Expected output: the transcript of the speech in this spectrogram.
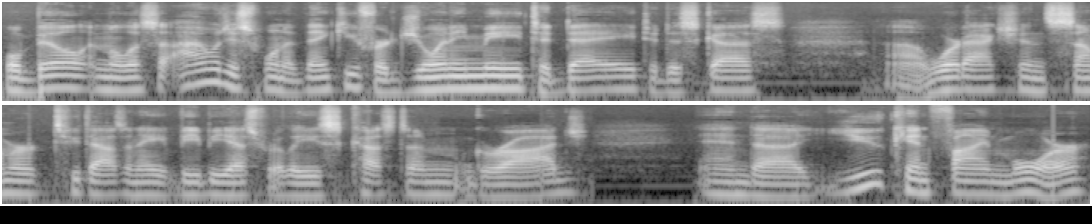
Well Bill and Melissa I just want to thank you for joining me today to discuss uh, Word Action Summer 2008 VBS release Custom Garage. And uh, you can find more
